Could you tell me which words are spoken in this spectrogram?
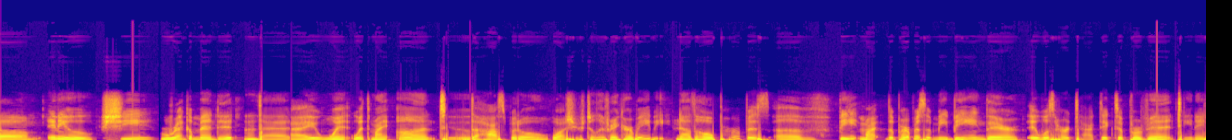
Um, anywho, she recommended that I went with my aunt to the hospital while she was delivering her baby. Now, the whole purpose of be my the purpose of me being there it was her tactic to prevent teenage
